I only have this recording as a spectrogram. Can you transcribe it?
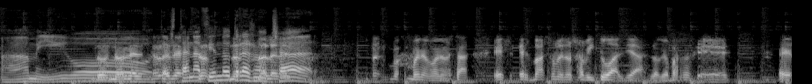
Amigo, No, no no te están haciendo trasnochar. Bueno, bueno, está, es, es más o menos habitual ya. Lo que pasa es que eh,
